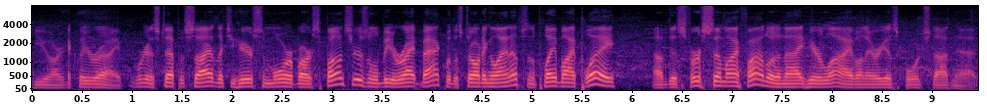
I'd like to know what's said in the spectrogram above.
You are exactly right. We're going to step aside, let you hear some more of our sponsors, and we'll be right back with the starting lineups and the play-by-play of this first semifinal tonight here live on areasports.net.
